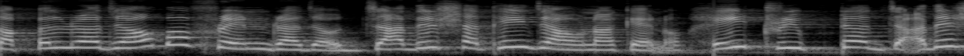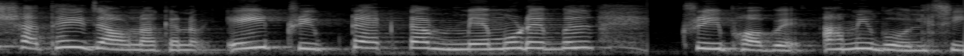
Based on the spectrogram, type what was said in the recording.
কাপলরা যাও বা ফ্রেন্ডরা যাও, যাদের সাথেই যাও না কেন, এই ট্রিপটা যাদের সাথেই যাও না কেন, এই ট্রিপটা একটা মেমোরেবল ট্রিপ হবে, আমি বলছি।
